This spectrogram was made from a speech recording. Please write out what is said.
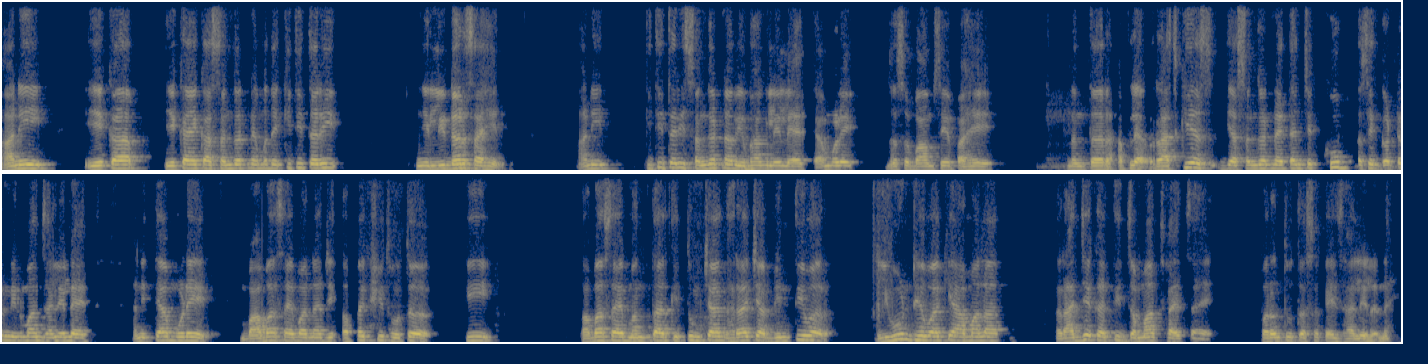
आणि एका एका एका संघटनेमध्ये कितीतरी लिडर्स आहेत. आणि कितीतरी संघटना विभागलेल्या आहेत. त्यामुळे जसं बामसेप आहे नंतर आपल्या राजकीय ज्या संघटना आहेत त्यांचे खूप असे गट निर्माण झालेले आहेत. आणि त्यामुळे बाबासाहेबांना जे अपेक्षित होतं की बाबासाहेब म्हणतात की तुमच्या घराच्या भिंतीवर लिहून ठेवा की आम्हाला राज्यकर्ती जमात व्हायचं आहे. परंतु तसं काही झालेलं नाही.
